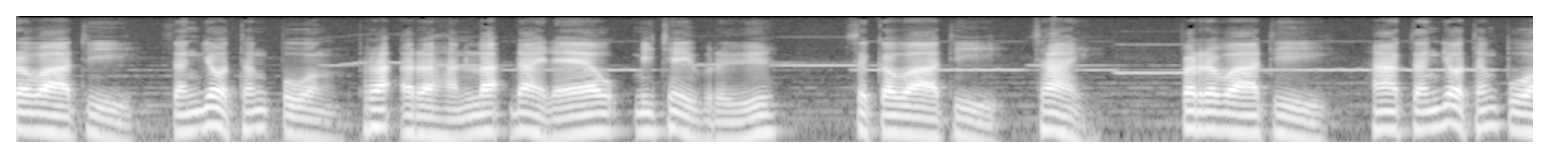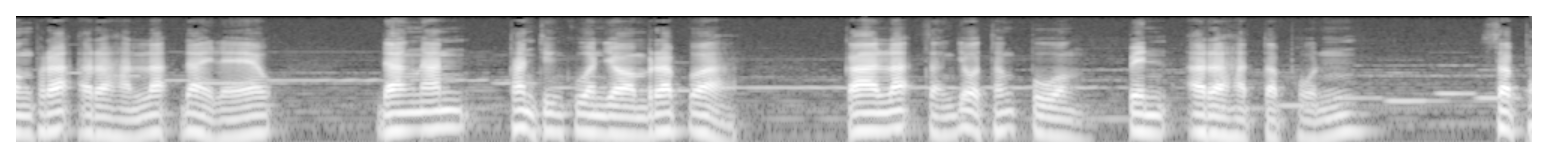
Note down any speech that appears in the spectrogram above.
รวาที สังโยชน์ทั้งปวง พระอรหันต์ละได้แล้วมิใช่หรือ สกวาที ใช่ ปรวาที หากสังโยชน์ทั้งปวงพระอรหันต์ละได้แล้ว ดังนั้นท่านจึงควรยอมรับว่า การละสังโยชน์ทั้งปวง เป็นอรหัตผล สัพพ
